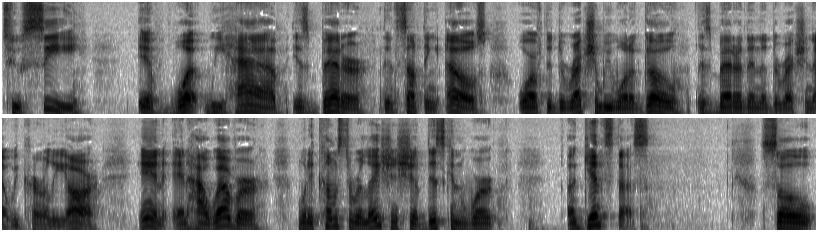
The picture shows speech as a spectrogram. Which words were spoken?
to see if what we have is better than something else or if the direction we want to go is better than the direction that we currently are in. And however, when it comes to relationship, this can work against us. So,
